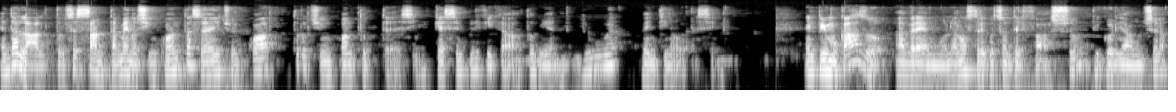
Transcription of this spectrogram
e dall'altro 60 meno 56, cioè 4 cinquantottesimi, che semplificato viene 2 ventinovesimi. Nel primo caso avremo la nostra equazione del fascio, ricordiamocela,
